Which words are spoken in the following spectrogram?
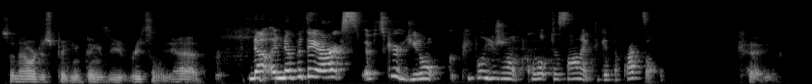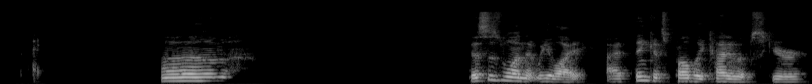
So now we're just picking things you recently had. No, no, but they are obscure. You don't people usually don't pull up to Sonic to get the pretzel. Okay. Um, this is one that we like. I think it's probably kind of obscure.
